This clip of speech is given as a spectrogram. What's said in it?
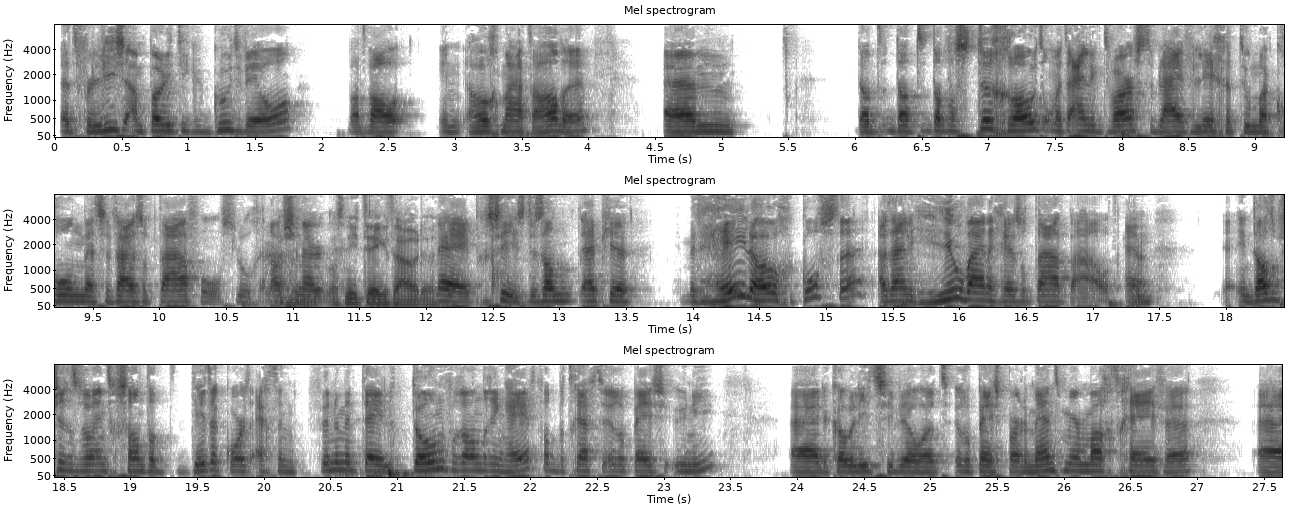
het verlies aan politieke goodwill, wat we al in hoge mate hadden, ehm, dat, dat, dat was te groot om uiteindelijk dwars te blijven liggen toen Macron met zijn vuist op tafel sloeg. En als je naar Dat was niet tegen te houden. Nee, precies. Dus dan heb je met hele hoge kosten uiteindelijk heel weinig resultaat behaald. En in dat opzicht is het wel interessant dat dit akkoord echt een fundamentele toonverandering heeft wat betreft de Europese Unie. Eh, de coalitie wil het Europees Parlement meer macht geven, eh,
